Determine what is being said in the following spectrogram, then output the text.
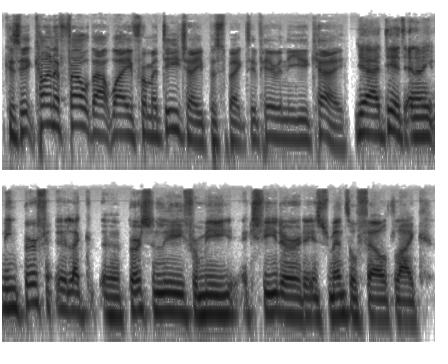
because yeah. it kind of felt that way from a DJ perspective here in the UK. Yeah, I did, and I mean, perfect. Uh, like uh, personally, for me, Exceeder, the instrumental felt like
